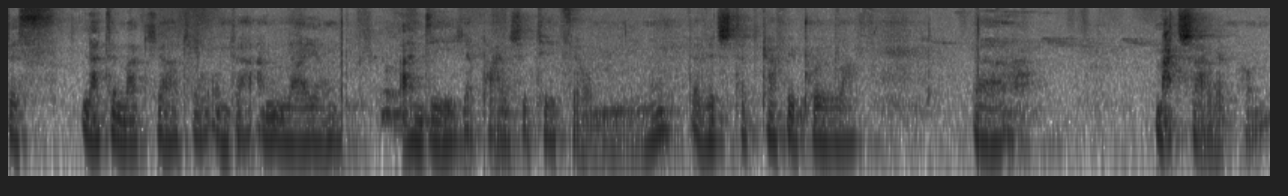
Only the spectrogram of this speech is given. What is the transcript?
des Latte Macchiato unter Anleihung an die japanische Teezeremonie. Ne? Da wird statt Kaffeepulver äh, Matcha genommen,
